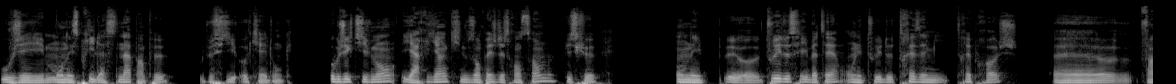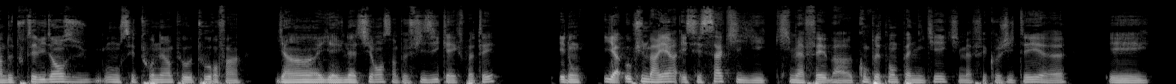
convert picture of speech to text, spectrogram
où j'ai mon esprit la snap un peu. Où je me suis dit ok donc objectivement il y a rien qui nous empêche d'être ensemble puisque on est euh, tous les deux célibataires, on est tous les deux très amis, très proches. Euh, Enfin, de toute évidence, on s'est tourné un peu autour. Enfin, il y, y a une attirance un peu physique à exploiter. Et donc, il y a aucune barrière. Et c'est ça qui, qui m'a fait bah, complètement paniquer, qui m'a fait cogiter. euh, et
